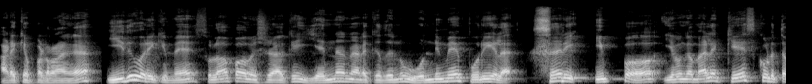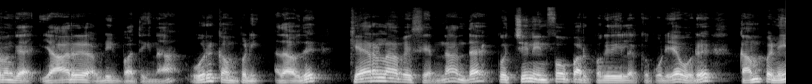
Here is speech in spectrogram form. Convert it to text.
அடைக்கப்படுறாங்க. இது வரைக்குமே சுலாபா மிஸ்ராவுக்கு என்ன நடக்குதுன்னு ஒன்றுமே புரியல. சரி இப்போ இவங்க மேலே கேஸ் கொடுத்தவங்க யார் அப்படின்னு பார்த்தீங்கன்னா ஒரு கம்பெனி அதாவது கேரளாவை சேர்ந்த அந்த கொச்சின் இன்ஃபோ பார்க் பகுதியில் இருக்கக்கூடிய ஒரு கம்பெனி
